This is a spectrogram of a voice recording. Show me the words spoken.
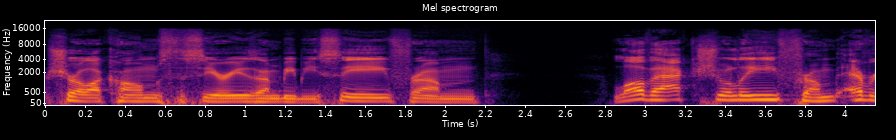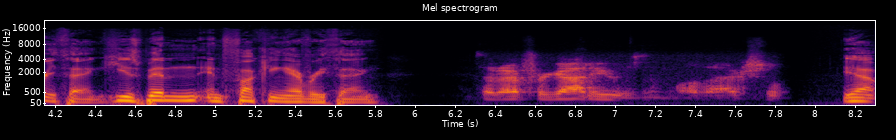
Sherlock Holmes the series on BBC, from Love Actually, from everything. He's been in fucking everything. that I forgot he was in Love Actually. Yeah,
